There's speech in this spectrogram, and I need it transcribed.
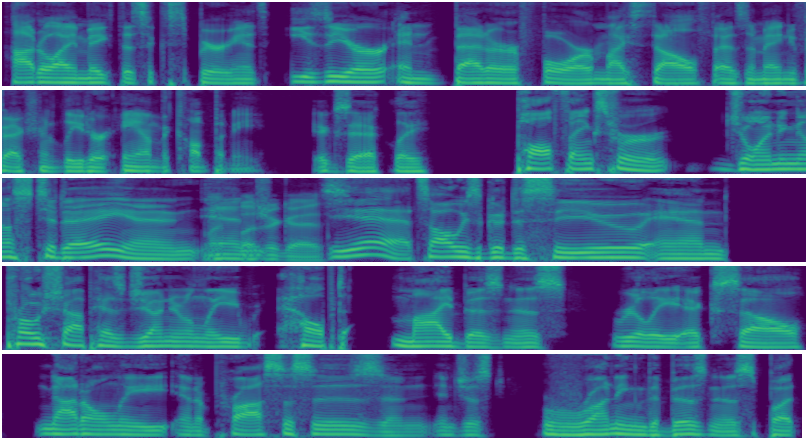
how do I make this experience easier and better for myself as a manufacturing leader and the company. Exactly. Paul, thanks for joining us today. And my and pleasure, guys. Yeah, it's always good to see you. And ProShop has genuinely helped my business really excel, not only in a processes and, and just running the business, but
